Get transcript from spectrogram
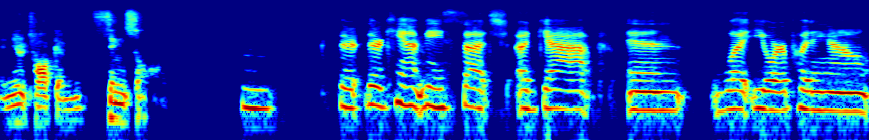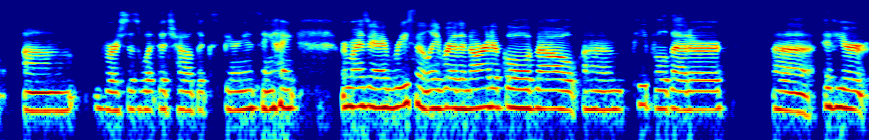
And you're talking sing song. Mm. There, there can't be such a gap in what you're putting out um, versus what the child's experiencing. I reminds me, I recently read an article about um, people that are, uh, if you're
